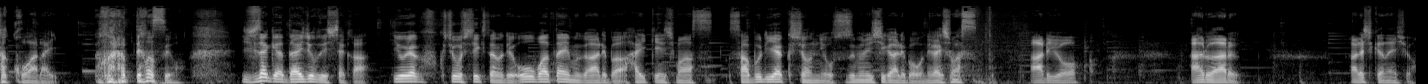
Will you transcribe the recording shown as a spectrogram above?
かっこ笑い 笑ってますよ石崎は大丈夫でしたか？ようやく復調してきたのでオーバータイムがあれば拝見しますサブリアクションにおすすめの石があればお願いしますあるよあるある。あれしかないでしょ。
